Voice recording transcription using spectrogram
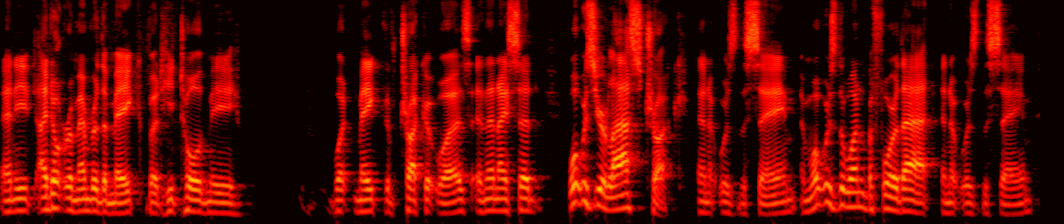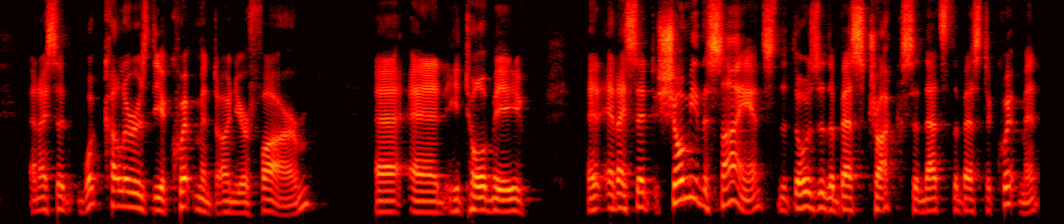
And he, I don't remember the make, but he told me what make of truck it was. And then I said, What was your last truck? And it was the same. And what was the one before that? And it was the same. And I said, What color is the equipment on your farm? Uh, and he told me, and, and I said, Show me the science that those are the best trucks and that's the best equipment.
